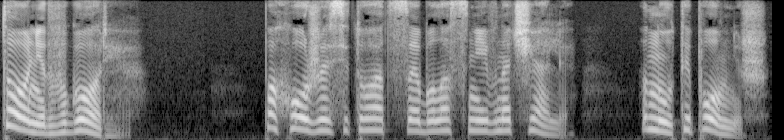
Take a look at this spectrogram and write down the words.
тонет в горе. Похожая ситуация была с ней в начале. Ну, ты помнишь.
